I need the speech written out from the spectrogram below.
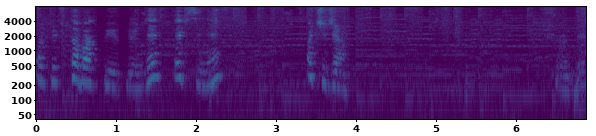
Hafif tabak büyüklüğünde hepsini açacağım. Şöyle.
